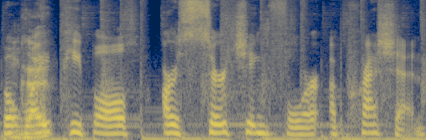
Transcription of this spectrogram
but Okay. white people are searching for oppression.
